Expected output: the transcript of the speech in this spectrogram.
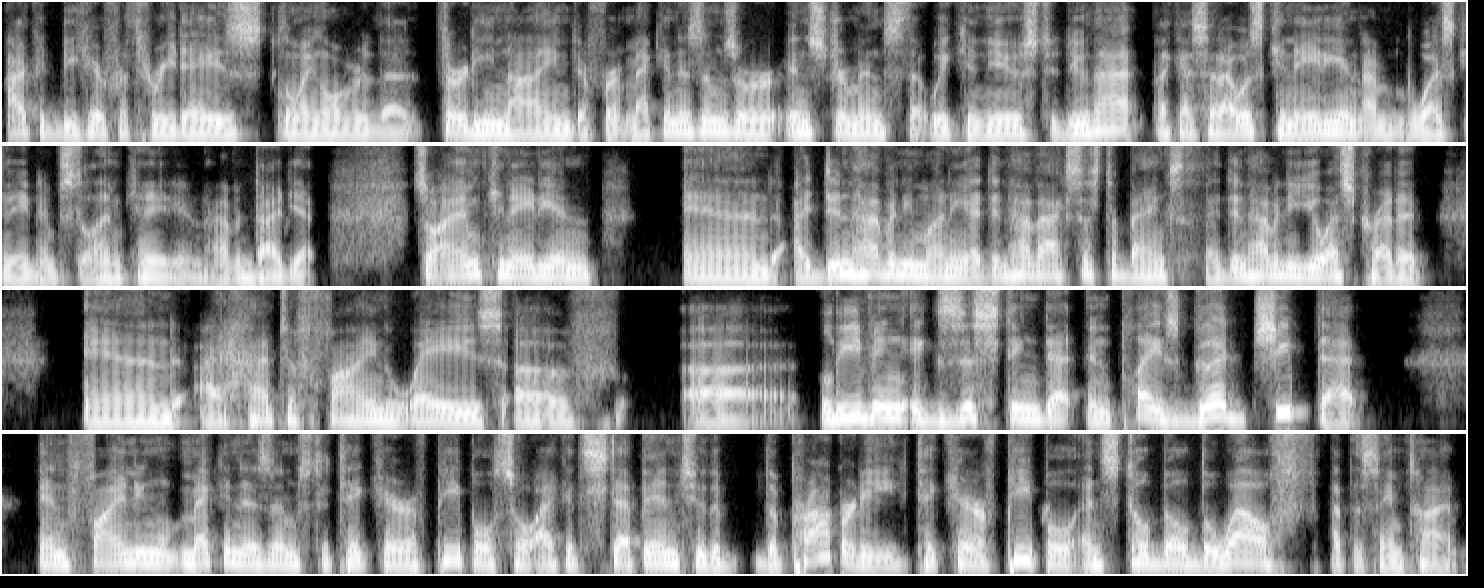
I could be here for 3 days going over the 39 different mechanisms or instruments that we can use to do that. Like I said, I was Canadian, I'm was Canadian, I'm still am Canadian, I haven't died yet. So I am Canadian and I didn't have any money, I didn't have access to banks, I didn't have any US credit and I had to find ways of uh, leaving existing debt in place, good, cheap debt, and finding mechanisms to take care of people so I could step into the, the property, take care of people, and still build the wealth at the same time.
